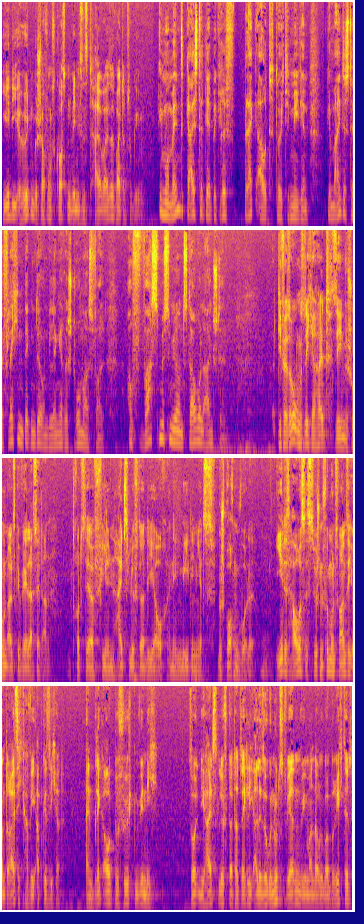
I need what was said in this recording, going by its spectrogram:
hier die erhöhten Beschaffungskosten wenigstens teilweise weiterzugeben. Im Moment geistert der Begriff Blackout durch die Medien. Gemeint ist der flächendeckende und längere Stromausfall. Auf was müssen wir uns da wohl einstellen? Die Versorgungssicherheit sehen wir schon als gewährleistet an. Trotz der vielen Heizlüfter, die ja auch in den Medien jetzt besprochen wurde. Jedes Haus ist zwischen 25 und 30 kW abgesichert. Ein Blackout befürchten wir nicht. Sollten die Heizlüfter tatsächlich alle so genutzt werden, wie man darüber berichtet,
